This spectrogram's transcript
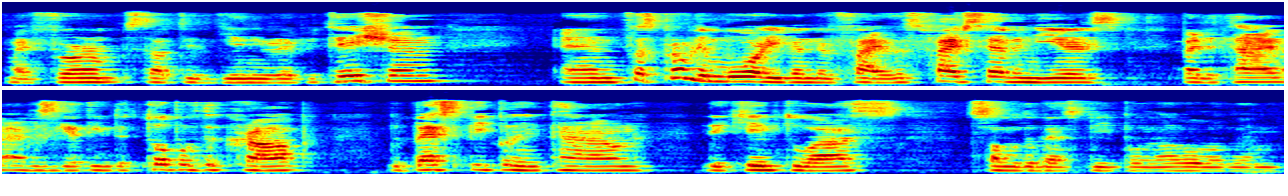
my firm started gaining reputation. And it was probably more even than five. It was five, seven years by the time I was getting the top of the crop, the best people in town. They came to us, some of the best people, not all of them.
